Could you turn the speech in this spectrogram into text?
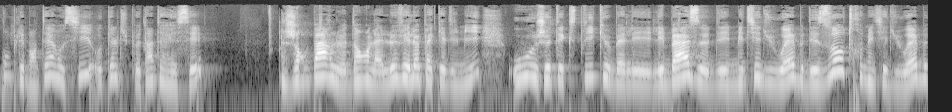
complémentaires aussi auxquels tu peux t'intéresser. J'en parle dans la Level Up Academy où je t'explique ben, les, bases des métiers du web, des autres métiers du web.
